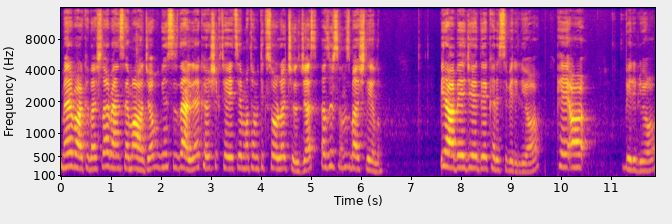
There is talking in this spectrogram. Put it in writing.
Merhaba arkadaşlar ben Sema Hoca. Bugün sizlerle karışık TYT matematik soruları çözeceğiz. Hazırsanız başlayalım. Bir ABCD karesi veriliyor. PA veriliyor.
